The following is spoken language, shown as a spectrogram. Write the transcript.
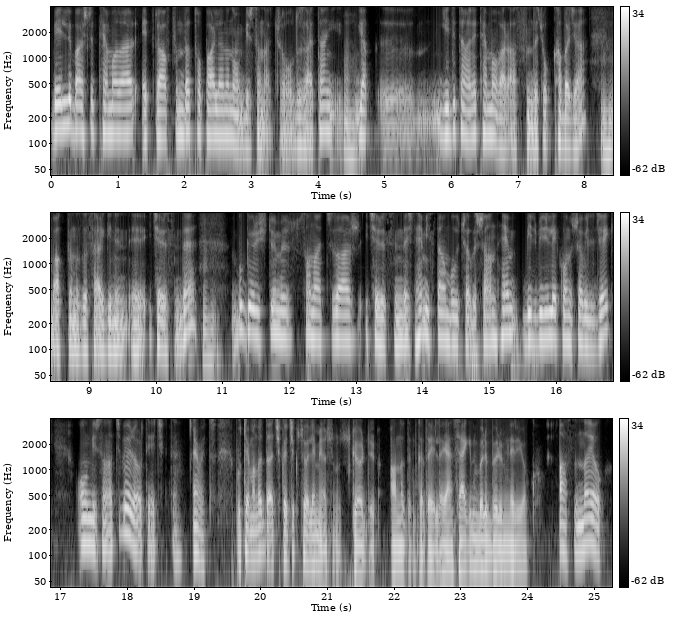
Belli başlı temalar etrafında toparlanan 11 sanatçı oldu zaten. Hı hı. Yak, e, 7 tane tema var aslında çok kabaca hı hı. baktığımızda serginin e, içerisinde. Hı hı. Bu görüştüğümüz sanatçılar içerisinde işte hem İstanbul'u çalışan hem birbiriyle konuşabilecek 11 sanatçı böyle ortaya çıktı. Evet. Bu temaları da açık açık söylemiyorsunuz gördüğüm anladığım kadarıyla. Yani serginin böyle bölümleri yok. Aslında yok.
